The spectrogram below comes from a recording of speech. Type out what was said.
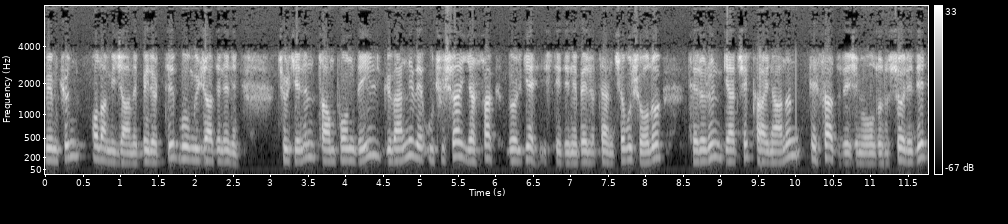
mümkün olamayacağını belirtti. Bu mücadelenin Türkiye'nin tampon değil güvenli ve uçuşa yasak bölge istediğini belirten Çavuşoğlu terörün gerçek kaynağının Esad rejimi olduğunu söyledi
